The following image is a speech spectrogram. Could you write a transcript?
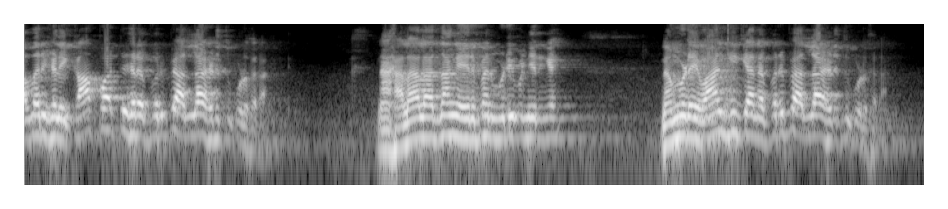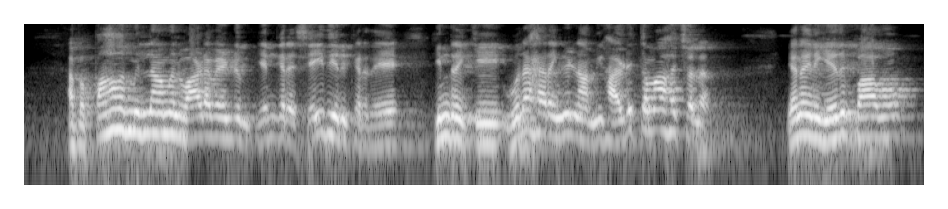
அவர்களை காப்பாற்றுகிற பொறுப்பை அல்லாஹ் எடுத்துக் கொள்கிறான். நான் ஹலாலா தாங்க இருப்பேன் முடிவு பண்ணிருங்க. நம்முடைய வாழ்க்கைக்கான பொறுப்பை அல்லாஹ் எடுத்துக் கொடுக்குறான். அப்ப பாவம் இல்லாமல் வாழ வேண்டும் என்கிற செய்தி இருக்கிறதே இன்றைக்கு உலகரங்கில் நாம் மிக அழுத்தமாக சொல்லணும் ஏன்னா இன்னைக்கு எது பாவம்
